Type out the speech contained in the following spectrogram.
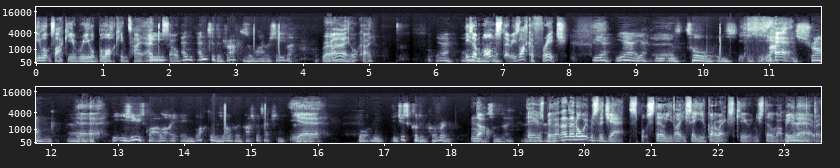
he looks like a real blocking tight end. he so en- entered the draft as a wide receiver. right, okay. Yeah, He's a uh, monster. He's like a fridge. Yeah, yeah, yeah. He, he's tall. He's, he's Yeah. fast, he's strong. Uh, Yeah, He's used quite a lot in- in blocking as well for the pass protection. Uh, yeah. but they, they just couldn't cover him. on No, Sunday. it was Uh, brilliant. And I know it was the Jets, but still, you- like you say, you've got to execute and you still got to be Yeah. there. And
